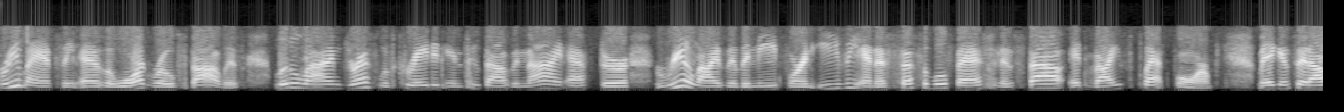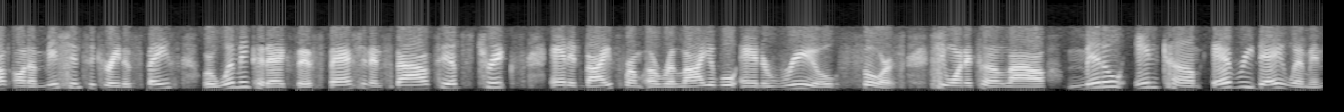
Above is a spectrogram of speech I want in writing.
freelancing as a wardrobe stylist. Little Lime Dress was created in 2009 after realizing the need for an easy and accessible fashion and style advice platform. Meaghan set out on a mission to create a space where women could access fashion and style tips, tricks, and advice from a reliable and real She wanted to allow middle income, everyday women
